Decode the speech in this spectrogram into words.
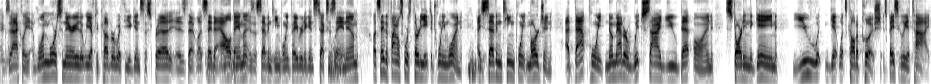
Exactly. One more scenario that we have to cover with the against the spread is that let's say that Alabama is a 17 point favorite against Texas A&M. Let's say the final score is 38 to 21, a 17 point margin. At that point, no matter which side you bet on starting the game, you get what's called a push. It's basically a tie.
